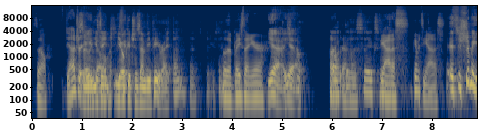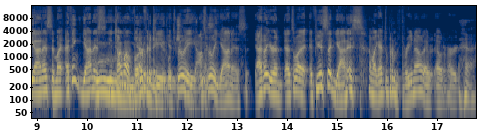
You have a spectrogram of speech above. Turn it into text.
So, DeAndre so Ayton. you though. think If Jokic is MVP, right? Then that's what you're saying. so that based on your Yeah, yeah. Oh, fuck 100%. the six. Giannis, give it to Giannis. It should be Giannis. And my, I think Giannis. you Ooh, talk about that voter would've been a good fatigue. It's really, put it's really Giannis. I thought you were. That's why. If you said Giannis, I'm like, I have to put him three now. That, that would have hurt.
